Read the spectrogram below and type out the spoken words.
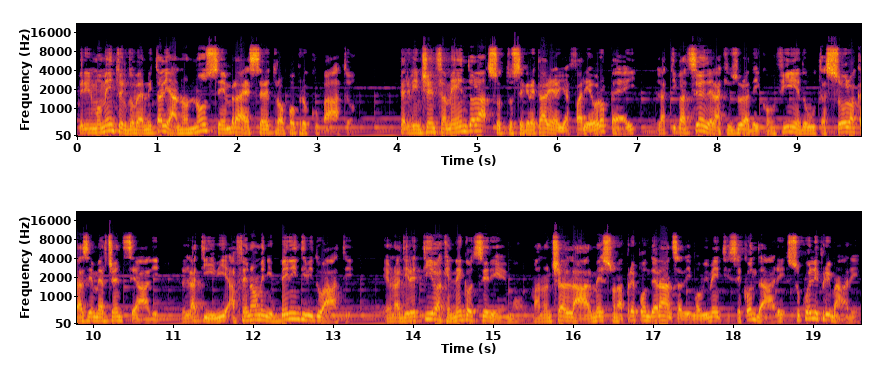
Per il momento il governo italiano non sembra essere troppo preoccupato. Per Vincenza Mendola, sottosegretaria agli affari europei, l'attivazione della chiusura dei confini è dovuta solo a casi emergenziali, relativi a fenomeni ben individuati. È una direttiva che negozieremo, ma non c'è allarme su una preponderanza dei movimenti secondari su quelli primari.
